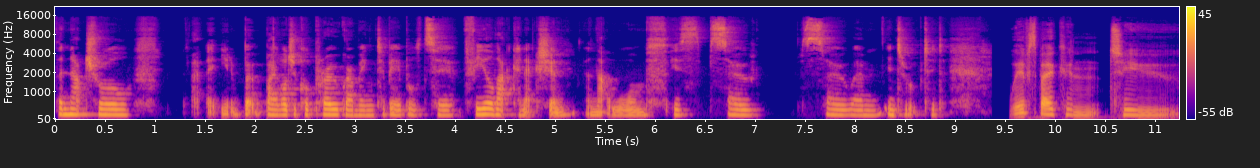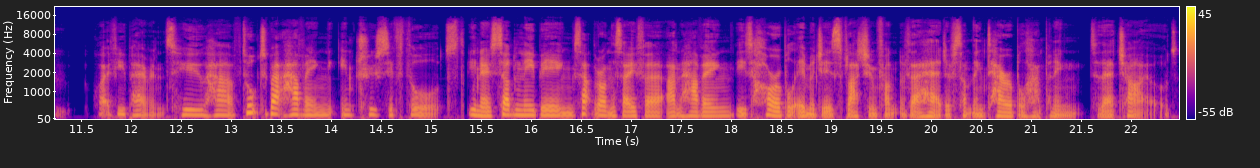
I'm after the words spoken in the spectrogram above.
the natural uh, you know, biological programming to be able to feel that connection and that warmth is so so um, interrupted. We've spoken to quite a few parents who have talked about having intrusive thoughts, you know, suddenly being sat there on the sofa and having these horrible images flash in front of their head of something terrible happening to their child.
